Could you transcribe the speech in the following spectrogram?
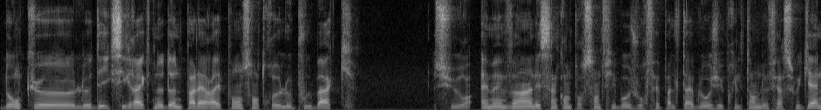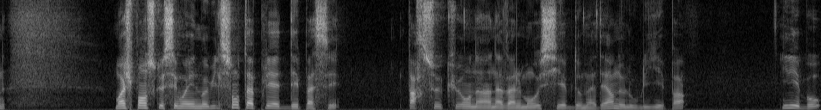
Donc euh, le DXY ne donne pas la réponse entre le pullback sur MM20, les 50% de Fibo, je vous refais pas le tableau, j'ai pris le temps de le faire ce week-end. Moi je pense que ces moyennes mobiles sont appelées à être dépassées parce qu'on a un avalement aussi hebdomadaire, ne l'oubliez pas. Il est beau,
